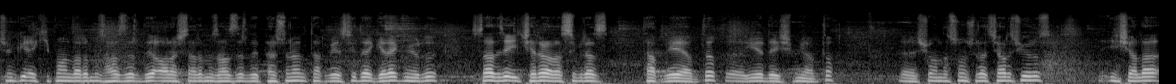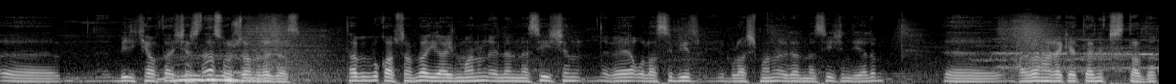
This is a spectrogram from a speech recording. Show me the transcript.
çünkü ekipmanlarımız hazırdı, araçlarımız hazırdı, personel takviyesi de gerekmiyordu. Sadece ilçeler arası biraz takviye yaptık, e, yer değişimi yaptık. E, Şu anda son sürat çalışıyoruz. İnşallah e, bir iki hafta içerisinde sonuçlandıracağız. Tabii bu kapsamda yayılmanın önlenmesi için veya olası bir bulaşmanın önlenmesi için diyelim e, hayvan hareketlerini kısıtladık.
